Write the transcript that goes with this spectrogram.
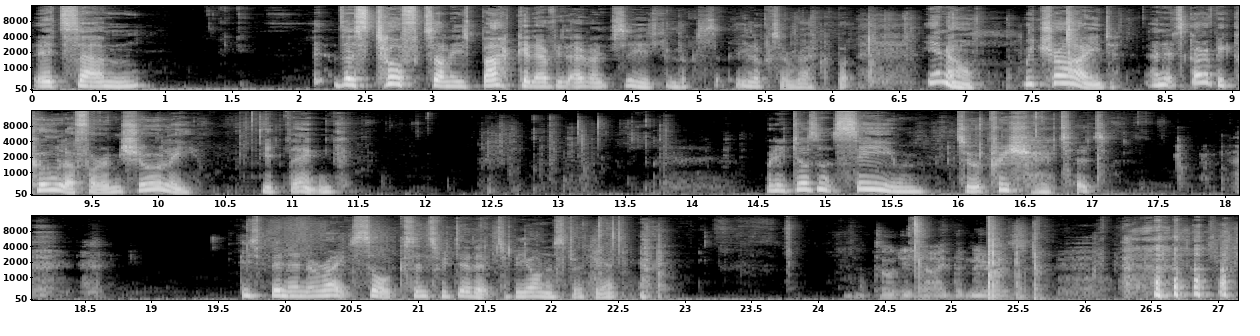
It's um there's tufts on his back and everything. See, he looks he looks a wreck, but you know, we tried, and it's got to be cooler for him, surely. You'd think, but he doesn't seem to appreciate it. He's been in a right sulk since we did it, to be honest with you. I told you to hide the mirrors.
